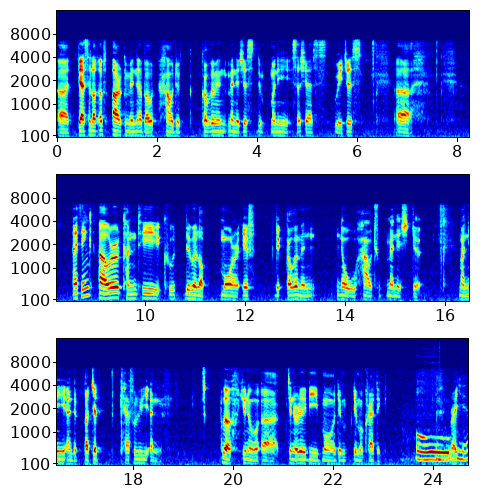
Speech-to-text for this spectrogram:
Uh, there's a lot of argument about how the government manages the money, such as wages. Uh, I think our country could develop more if the government know how to manage the money and the budget carefully and well, you know, uh, generally be more dem- democratic. Oh, right. Yeah,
